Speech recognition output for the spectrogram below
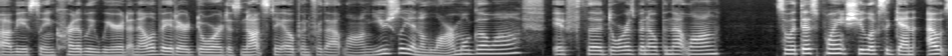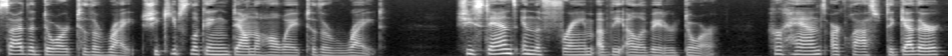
obviously incredibly weird. An elevator door does not stay open for that long. Usually an alarm will go off if the door has been open that long. So at this point, she looks again outside the door to the right. She keeps looking down the hallway to the right. She stands in the frame of the elevator door. Her hands are clasped together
